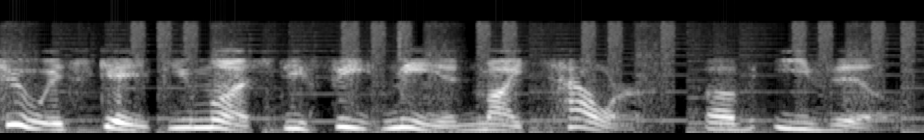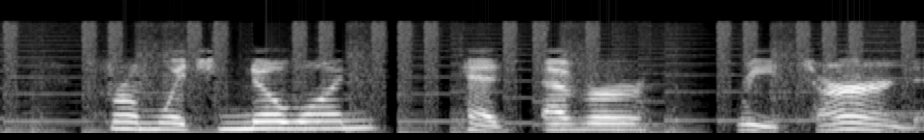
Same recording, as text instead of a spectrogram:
To escape, you must defeat me in my Tower of Evil, from which no one has ever returned.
